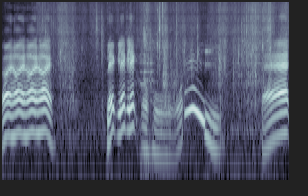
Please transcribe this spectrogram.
เฮ้ยเฮ้ยเฮ้ยเฮ้ยเล็กเล็กเล็กโอ้โหแตก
